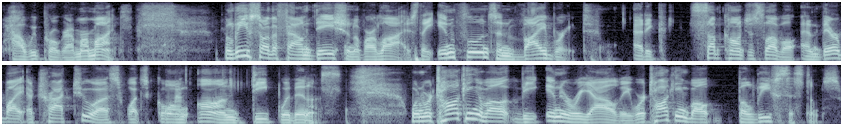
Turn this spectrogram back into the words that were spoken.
how we program our minds. Beliefs are the foundation of our lives. They influence and vibrate at a subconscious level and thereby attract to us what's going on deep within us. When we're talking about the inner reality, we're talking about belief systems.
